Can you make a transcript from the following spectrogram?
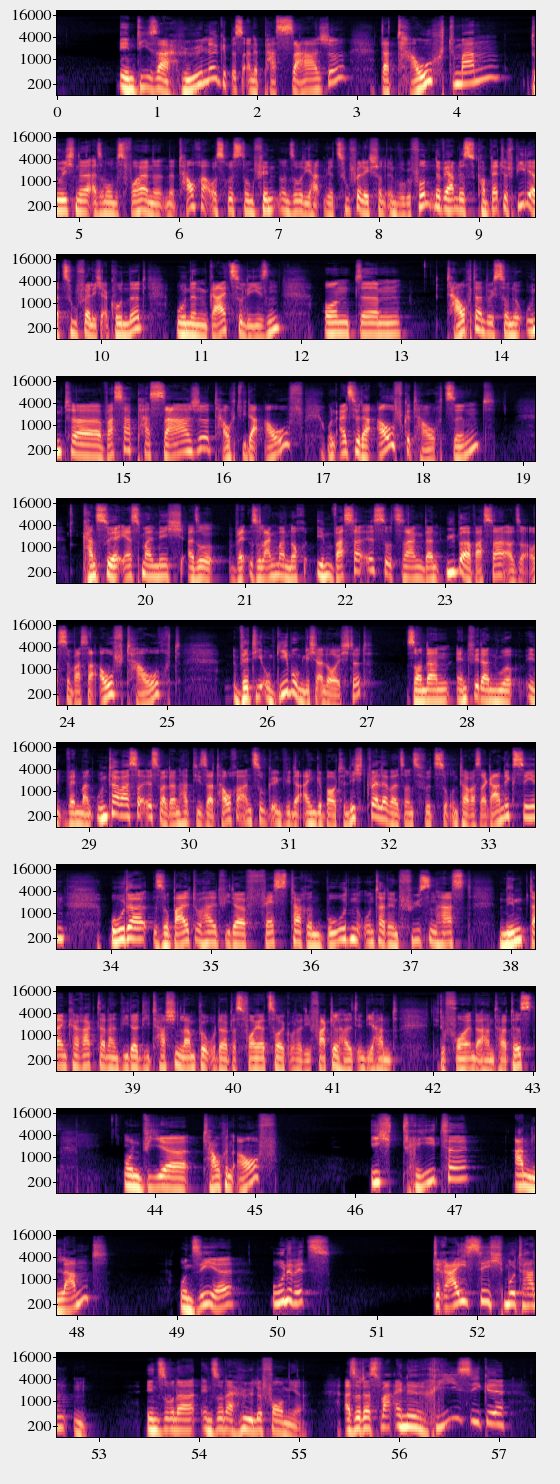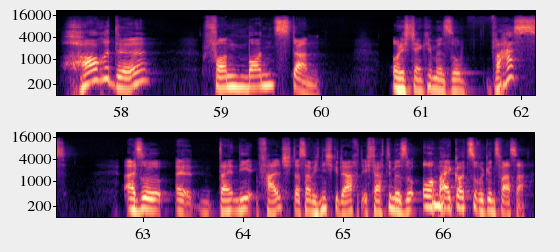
in dieser Höhle gibt es eine Passage, da taucht man durch eine, also man muss vorher eine, eine, Taucherausrüstung finden und so, die hatten wir zufällig schon irgendwo gefunden. Wir haben das komplette Spiel ja zufällig erkundet, ohne einen Guide zu lesen. Und ähm, taucht dann durch so eine Unterwasserpassage, taucht wieder auf. Und als wir da aufgetaucht sind, kannst du ja erstmal nicht, also solange man noch im Wasser ist, sozusagen dann über Wasser, also aus dem Wasser auftaucht, wird die Umgebung nicht erleuchtet, sondern entweder nur, wenn man unter Wasser ist, weil dann hat dieser Taucheranzug irgendwie eine eingebaute Lichtquelle, weil sonst würdest du unter Wasser gar nichts sehen. Oder sobald du halt wieder festeren Boden unter den Füßen hast, nimmt dein Charakter dann wieder die Taschenlampe oder das Feuerzeug oder die Fackel halt in die Hand, die du vorher in der Hand hattest und wir tauchen auf. Ich trete an Land und sehe, ohne Witz, 30 Mutanten in so einer, in so einer Höhle vor mir. Also das war eine riesige Horde von Monstern. Und ich denke mir so, was? Also, äh, nee, falsch, das habe ich nicht gedacht. Ich dachte mir so, oh mein Gott, zurück ins Wasser.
